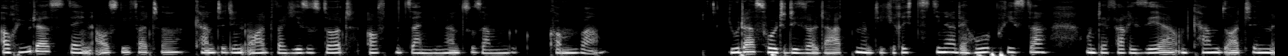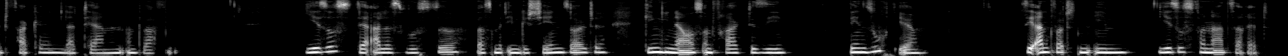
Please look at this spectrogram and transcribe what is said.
Auch Judas, der ihn auslieferte, kannte den Ort, weil Jesus dort oft mit seinen Jüngern zusammengekommen war. Judas holte die Soldaten und die Gerichtsdiener der Hohepriester und der Pharisäer und kam dorthin mit Fackeln, Laternen und Waffen. Jesus, der alles wusste, was mit ihm geschehen sollte, ging hinaus und fragte sie, Wen sucht ihr? Sie antworteten ihm, Jesus von Nazareth.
